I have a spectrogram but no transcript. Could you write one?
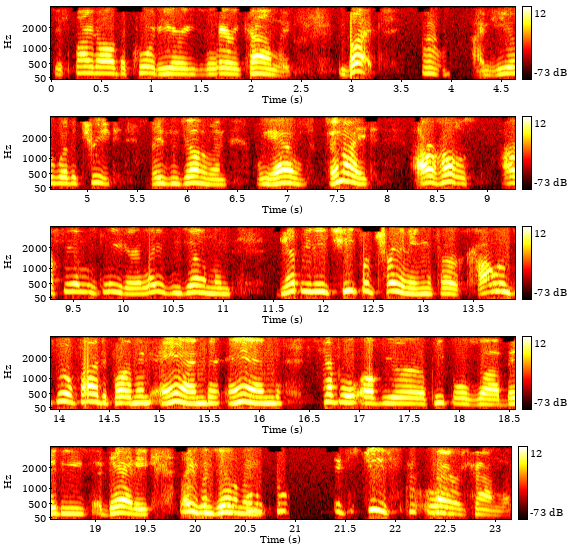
despite all the court hearings, Larry Conley. But mm. I'm here with a treat. Ladies and gentlemen, we have tonight our host, our fearless leader, ladies and gentlemen, Deputy Chief of Training for Collinsville Fire Department and and several of your people's uh, baby's daddy. Ladies and gentlemen, it's Chief Larry Conley.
